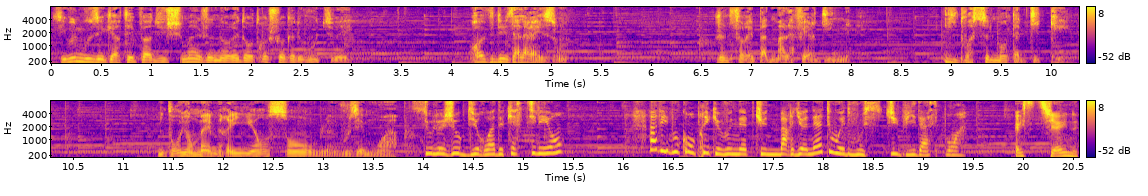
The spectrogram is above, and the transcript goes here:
Si vous ne vous écartez pas du chemin, je n'aurai d'autre choix que de vous tuer. Revenez à la raison. Je ne ferai pas de mal à Ferdinand. Il doit seulement abdiquer. Nous pourrions même régner ensemble, vous et moi. Sous le joug du roi de Castiléon? Avez-vous compris que vous n'êtes qu'une marionnette ou êtes-vous stupide à ce point? Estienne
